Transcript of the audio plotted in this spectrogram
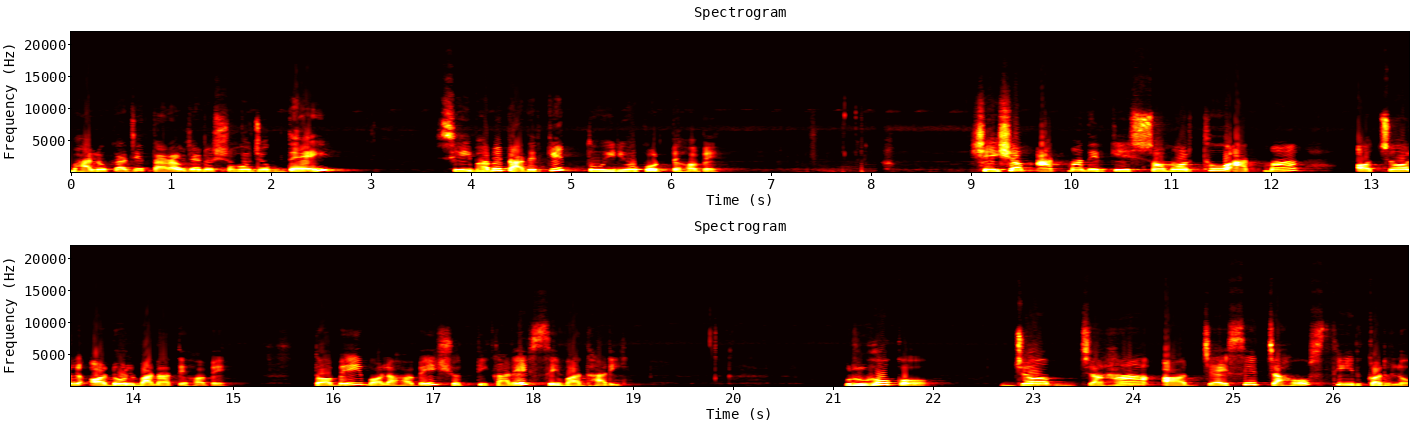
ভালো কাজে তারাও যেন সহযোগ দেয়, সেইভাবে তাদেরকে তৈরিও করতে হবে। সেই সব আত্মাদেরকে সমর্থ আত্মা অচল অডল বানাতে হবে। তবেই বলা হবে সত্যিকারের সেবাধারী। রুহক जब जहाँ और जैसे चाहो स्थिर कर लो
